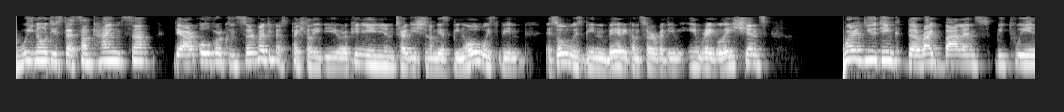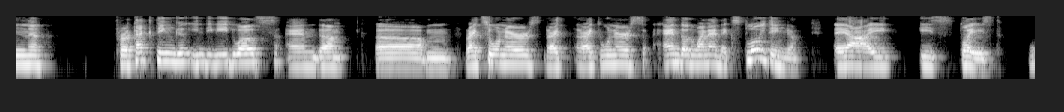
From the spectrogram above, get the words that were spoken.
we noticed that sometimes uh, they are over conservative, especially the European Union traditionally has been always been has always been very conservative in regulations. Where do you think the right balance between protecting individuals and um, um, rights owners, right, right owners, and on one hand exploiting AI is placed,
